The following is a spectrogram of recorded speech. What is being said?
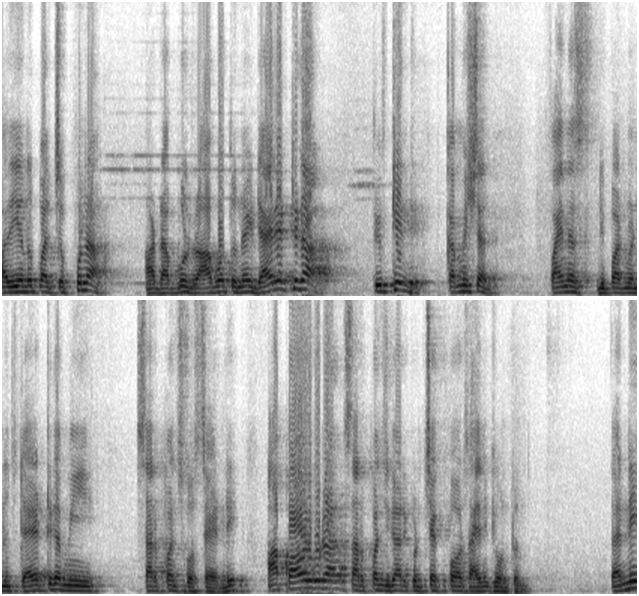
పదిహేను రూపాయలు చొప్పున ఆ డబ్బులు రాబోతున్నాయి. డైరెక్ట్గా ఫిఫ్టీన్ కమిషన్ ఫైనాన్స్ డిపార్ట్మెంట్ నుంచి డైరెక్ట్గా మీ సర్పంచ్కి వస్తాయండి. ఆ పవర్ కూడా సర్పంచ్ గారికి కూడా చెక్ పవర్స్ ఆయనకి ఉంటుంది. దాన్ని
